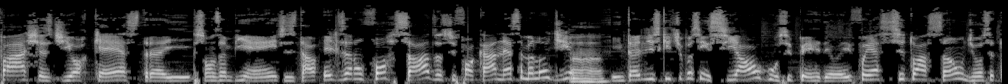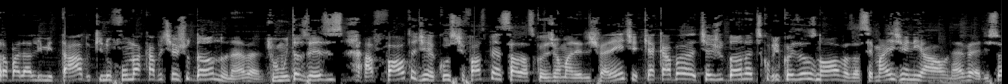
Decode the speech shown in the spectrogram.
faixas de orquestra e sons ambientes e tal. Eles eram forçados a se focar nessa melodia. Aham. Então ele diz que, tipo assim, se algo se perdeu aí, foi essa situação de você trabalhar limitado que no fundo acaba te ajudando, né, velho? Tipo, muitas vezes a falta de recursos te faz pensar das coisas de uma maneira diferente que acaba te ajudando a descobrir coisas novas, a ser mais genial, né, velho? Isso,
